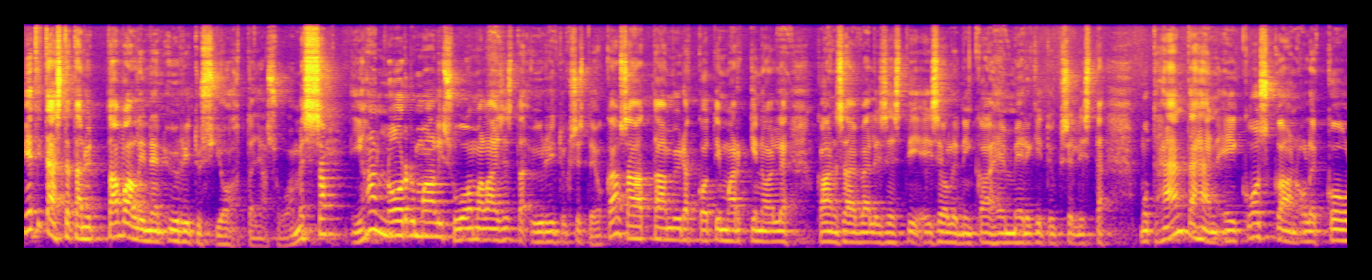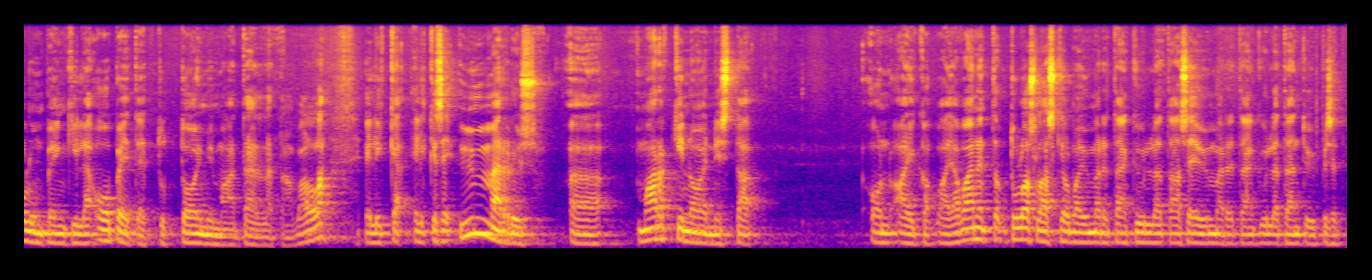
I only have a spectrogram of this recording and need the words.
mietitään tätä nyt tavallinen yritysjohtaja Suomessa. Ihan normaali suomalaisesta yrityksestä, joka saattaa myydä kotimarkkinoille kansainvälisesti. Ei se ole niin kauhean merkityksellistä. Mutta häntähän ei koskaan ole koulun penkillä opetettu toimimaan tällä tavalla. Eli se ymmärrys äh, markkinoinnista on aika vajavainen. Tuloslaskelma ymmärretään kyllä, taas ei ymmärretään kyllä, tämän tyyppiset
